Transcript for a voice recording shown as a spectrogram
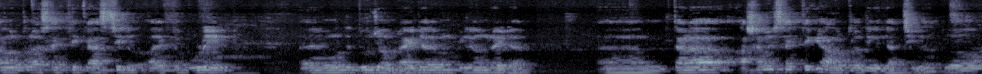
আগরতলা সাইড থেকে আসছিল আর একটা বুলেট মধ্যে দুজন রাইডার এবং পিলিয়ন রাইডার তারা আসামের সাইড থেকে আগরতলা দিকে যাচ্ছিল। তো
